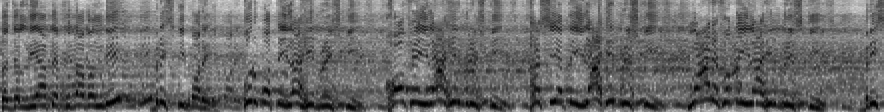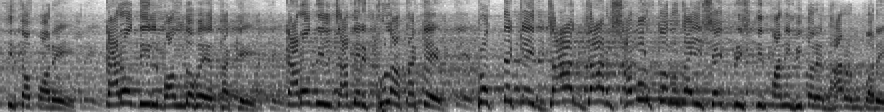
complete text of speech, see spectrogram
তাজাল্লিয়াতে খুদাবন্দি, বৃষ্টি পড়ে। কুরবতে ইলাহির বৃষ্টি, খৌফে ইলাহির বৃষ্টি হাসিয়াতে ইলাহির বৃষ্টি, মারেফতে ইলাহির বৃষ্টি। বৃষ্টি তো পড়ে, কারও দিল বন্ধ হয়ে থাকে, কারও দিল যাদের খোলা থাকে, প্রত্যেকেই যার যার সামর্থ্য অনুযায়ী সেই বৃষ্টির পানি ভিতরে ধারণ করে,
